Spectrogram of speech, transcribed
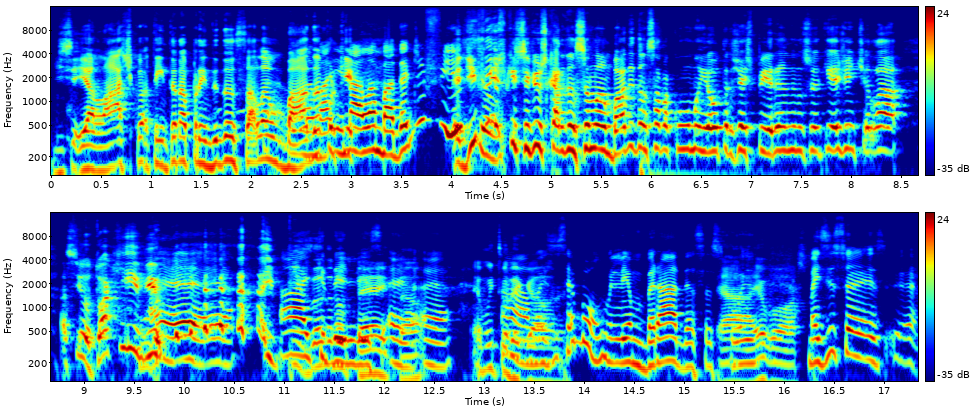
de elástico tentando aprender a dançar lambada, Lamba- porque E na lambada é difícil. é difícil, porque você viu os caras dançando lambada e dançava com uma e a outra já esperando e não sei o que, a gente lá, assim, eu tô aqui, viu? É, é. Aí pisando Ai, que no delícia. pé e É, tal. é. É muito ah, legal, mas né? isso é bom, lembrar dessas Ah, coisas. eu gosto. Mas isso é, é,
